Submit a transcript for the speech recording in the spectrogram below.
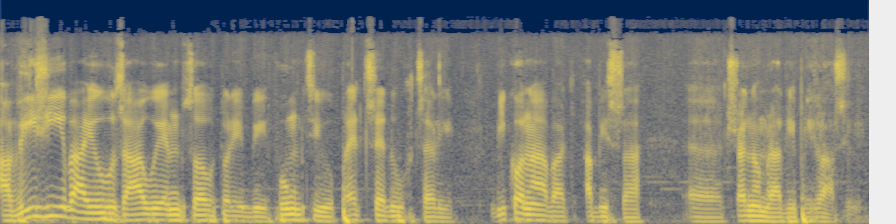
a vyzývajú záujemcov, ktorí by funkciu predsedu chceli vykonávať, aby sa e, členom rady prihlásili.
